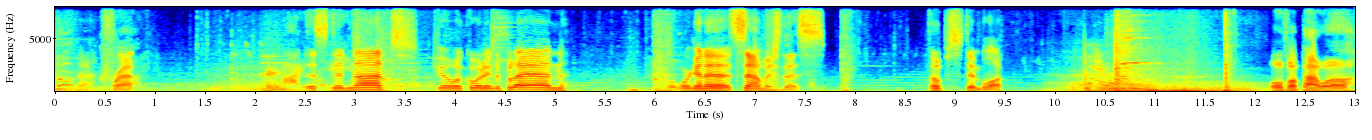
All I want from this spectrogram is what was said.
Ah, crap. This did not go according to plan. But we're gonna salvage this. Oops, didn't block. Overpower.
